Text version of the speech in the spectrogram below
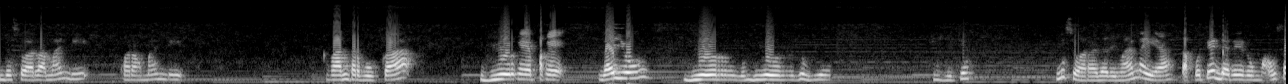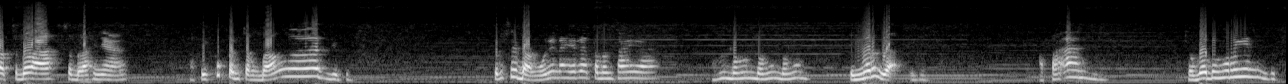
ada suara mandi orang mandi. Keran terbuka biur kayak pakai gayung. Biur biur biur pikir ini suara dari mana ya? Takutnya dari rumah ustadz sebelah sebelahnya tapi kok kenceng banget gitu. Terus saya bangunin akhirnya teman saya. Bangun bangun bangun bangun. Denger nggak? Gitu. apaan? Coba dengerin gitu.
